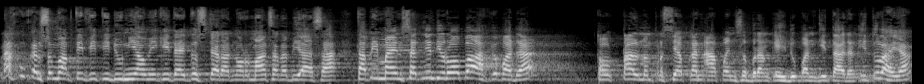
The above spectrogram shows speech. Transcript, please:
Lakukan semua aktiviti duniawi kita itu secara normal, secara biasa. Tapi mindsetnya dirubah kepada total mempersiapkan apa yang seberang kehidupan kita. Dan itulah yang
